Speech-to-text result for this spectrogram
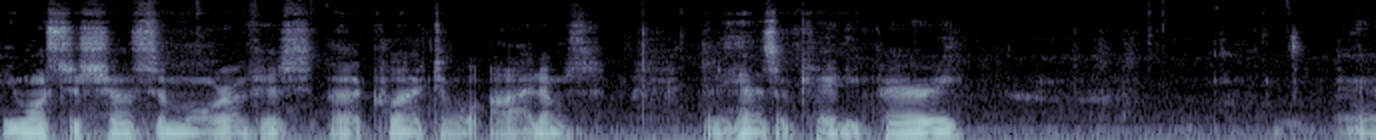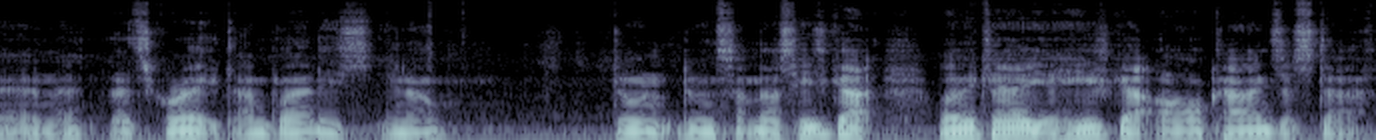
He wants to show some more of his uh, collectible items that he has of Katy Perry. And that, that's great. I'm glad he's, you know, doing doing something else. He's got, let me tell you, he's got all kinds of stuff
